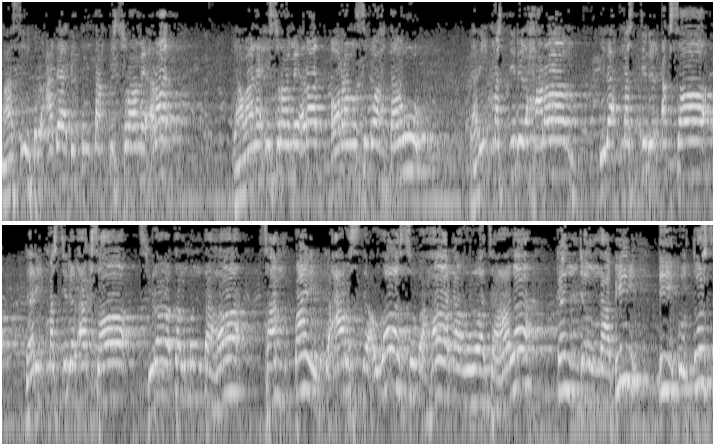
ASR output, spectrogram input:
masih berada di tentang Isra Mi'raj. Yang mana Isra Mi'raj orang semua tahu. Dari Masjidil Haram ila Masjidil Aqsa. Dari Masjidil Aqsa Siratal Muntaha sampai ke arsnya Allah Subhanahu wa taala Kanjeng Nabi diutus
